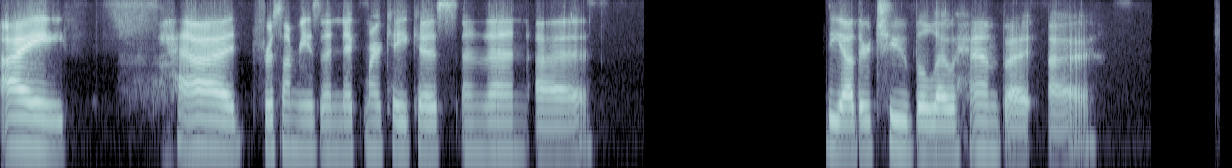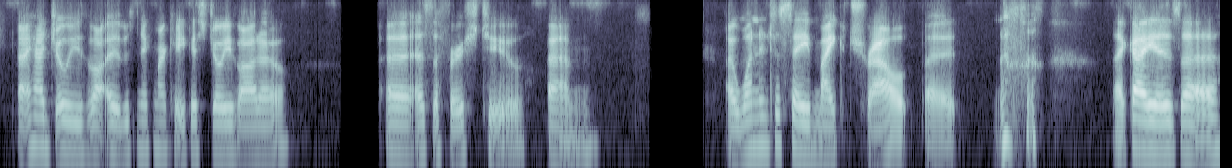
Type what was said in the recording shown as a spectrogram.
I had for some reason Nick Markakis and then uh, the other two below him, but uh, I had Joey. It was Nick Markakis, Joey Votto uh, as the first two. Um, I wanted to say Mike Trout, but that guy is, uh,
